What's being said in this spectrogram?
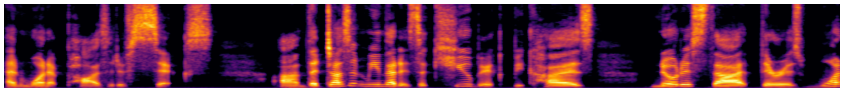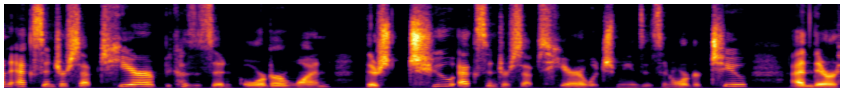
and one at positive 6. Um, that doesn't mean that it's a cubic because notice that there is one x-intercept here because it's in order 1. There's two x-intercepts here, which means it's in order 2. And there are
